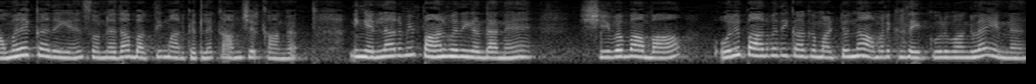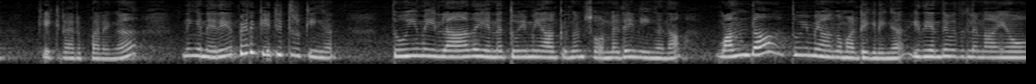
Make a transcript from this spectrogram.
அமரகதையை சொன்னதாக பக்தி மார்க்கத்தில் காமிச்சிருக்காங்க. நீங்கள் எல்லாருமே பார்வதிகள் தானே? சிவபாபா ஒரு பார்வதிக்காக மட்டும்தான் அமரக்கதை கூறுவாங்களா என்ன? கேட்குறாரு பாருங்க. நீங்கள் நிறைய பேர் கேட்டுட்ருக்கீங்க. தூய்மை இல்லாத என்ன தூய்மையாக்குங்கன்னு சொன்னதே நீங்கள் தான் வந்தால் தூய்மையாக மாட்டேங்கிறீங்க. இது எந்த விதத்தில் நாயம்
